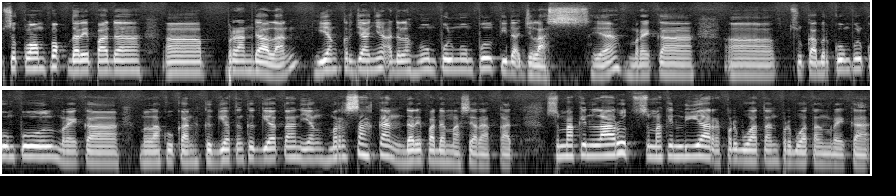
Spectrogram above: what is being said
sekelompok daripada uh, berandalan yang kerjanya adalah ngumpul-ngumpul tidak jelas ya. Mereka uh, suka berkumpul-kumpul, mereka melakukan kegiatan-kegiatan yang meresahkan daripada masyarakat. Semakin larut, semakin liar perbuatan-perbuatan mereka.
